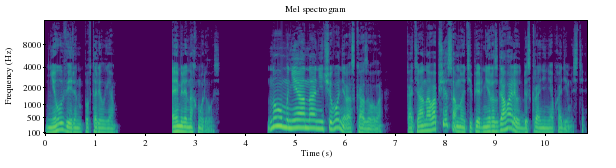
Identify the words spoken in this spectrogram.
«Не уверен», — повторил я. Эмили нахмурилась. «Ну, мне она ничего не рассказывала, хотя она вообще со мной теперь не разговаривает без крайней необходимости.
